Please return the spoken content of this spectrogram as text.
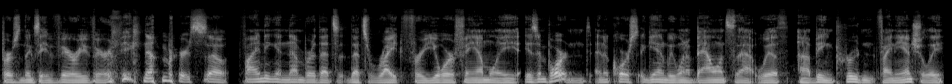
person thinks a very, very big number. So finding a number that's that's right for your family is important. And of course, again, we want to balance that with uh, being prudent financially.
